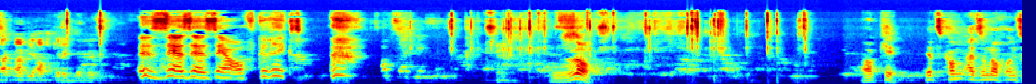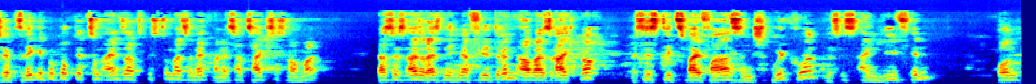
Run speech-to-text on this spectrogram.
Sag mal, wie aufgeregt du bist. Sehr, sehr, sehr aufgeregt. So. Okay, jetzt kommen also noch unsere Pflegeprodukte zum Einsatz. Bist du mal so nett, Vanessa, zeigst du es nochmal? Das ist also, da ist nicht mehr viel drin, aber es reicht noch. Das ist die Zwei-Phasen-Sprühkur. Das ist ein Leave-In und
